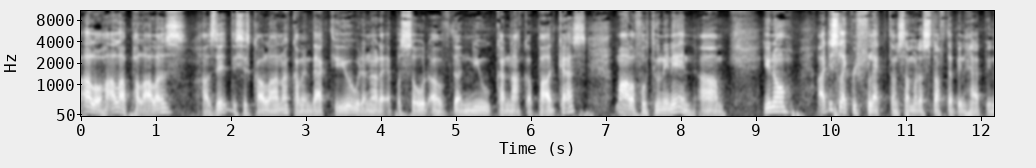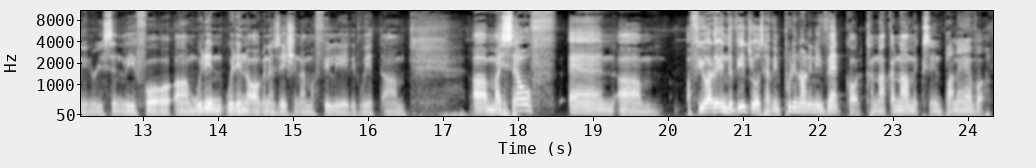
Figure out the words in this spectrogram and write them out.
Aloha la palalas. How's it? This is Kaulana coming back to you with another episode of the new Kanaka podcast. Mahalo for tuning in. Um, you know, I just like reflect on some of the stuff that's been happening recently for um, within within the organization I'm affiliated with. Um, uh, myself and um, a few other individuals have been putting on an event called Kanakanomics in Panaewa.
